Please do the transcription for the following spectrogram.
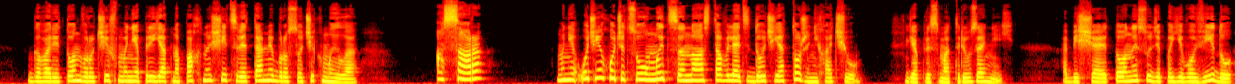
— говорит он, вручив мне приятно пахнущий цветами брусочек мыла. А Сара? Мне очень хочется умыться, но оставлять дочь я тоже не хочу. Я присмотрю за ней. Обещает он, и, судя по его виду,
